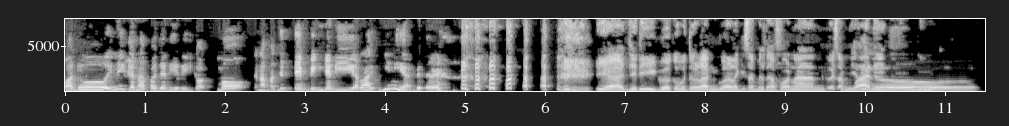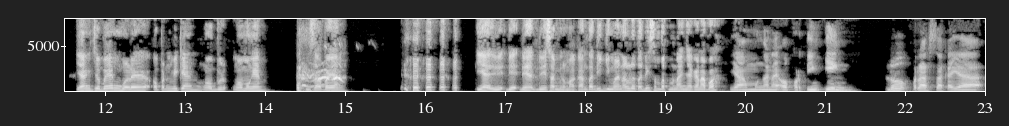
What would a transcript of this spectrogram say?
Waduh, ini kenapa jadi record mau kenapa jadi taping jadi live gini ya, betul ya? Iya, jadi gue kebetulan gue lagi sambil teleponan, gue sambil Waduh. ini. Yang coba yang boleh open mic yang ngomong yang bisa apa yang? Iya dia, dia dia sambil makan. Tadi gimana lu tadi sempat menanyakan apa? Yang mengenai overthinking. Lu merasa kayak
